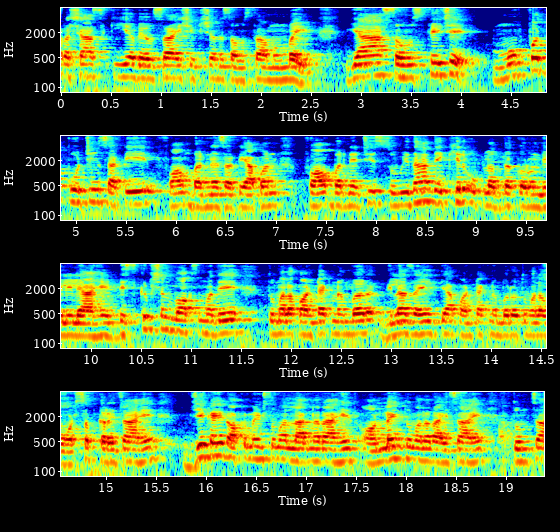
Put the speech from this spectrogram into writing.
प्रशासकीय व्यवसाय शिक्षण संस्था मुंबई या संस्थेचे मोफत कोचिंगसाठी फॉर्म भरण्यासाठी आपण फॉर्म भरण्याची सुविधा देखील उपलब्ध करून दिलेली आहे. डिस्क्रिप्शन बॉक्समध्ये तुम्हाला कॉन्टॅक्ट नंबर दिला जाईल. त्या कॉन्टॅक्ट नंबरवर तुम्हाला व्हॉट्सअप करायचा आहे. जे काही डॉक्युमेंट्स तुम्हाला लागणार आहेत ऑनलाईन तुम्हाला राहायचं आहे तुमचा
